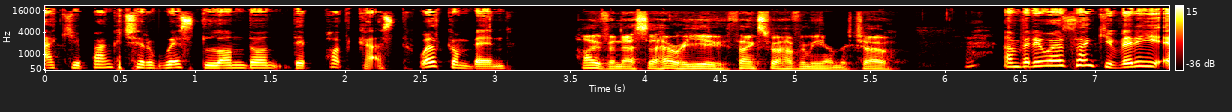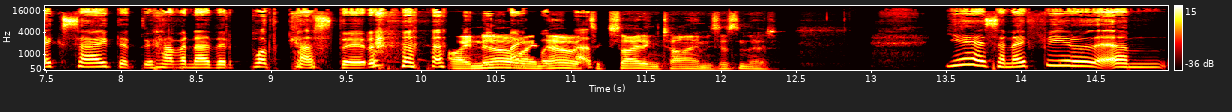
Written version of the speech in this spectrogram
Acupuncture West London, the podcast. Welcome, Ben. Hi, Vanessa. How are you? Thanks for having me on the show. I'm very well, thank you. Very excited to have another podcaster. I know, I know. Podcast. It's exciting times, isn't it? Yes, and I feel um,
